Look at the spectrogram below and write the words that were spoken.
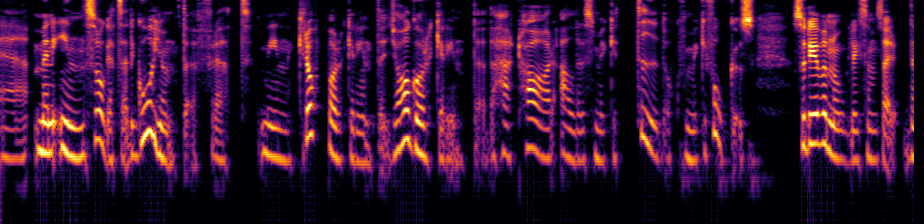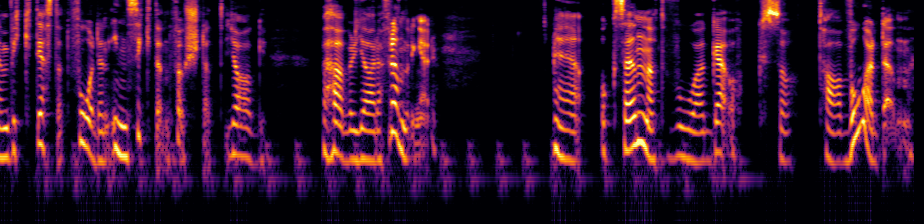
Eh, men insåg att så här, det går ju inte för att min kropp orkar inte, jag orkar inte. Det här tar alldeles för mycket tid och för mycket fokus. Så det var nog liksom så här, den viktigaste, att få den insikten först. Att jag behöver göra förändringar. Eh, och sen att våga också ta vården.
